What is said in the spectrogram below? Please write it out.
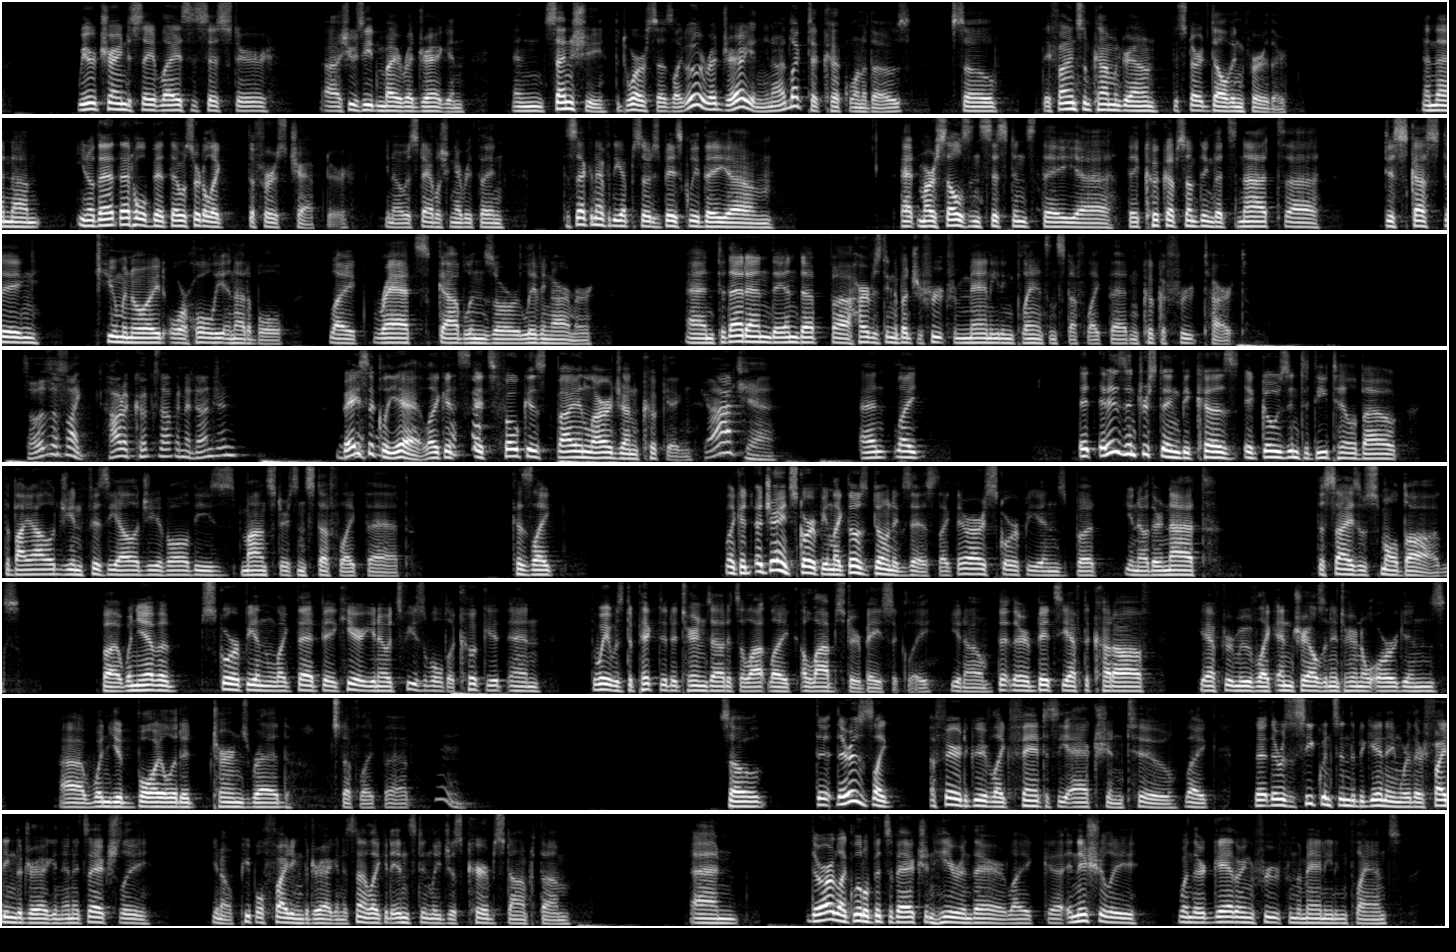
we were trying to save Laios' sister. Uh, she was eaten by a red dragon. And senshi the dwarf says like oh red dragon you know i'd like to cook one of those. So they find some common ground to start delving further. And then, um, you know, that, that whole bit, that was sort of like the first chapter, you know, establishing everything. The second half of the episode is basically they, um, at Marcille's insistence, they, uh, they cook up something that's not, uh, disgusting humanoid or wholly inedible, like rats, goblins, or living armor. And to that end, they end up uh, harvesting a bunch of fruit from man eating plants and stuff like that and cook a fruit tart. So is this like how to cook stuff in a dungeon? Basically, yeah. Like it's it's focused by and large on cooking. Gotcha. And like it, it is interesting because it goes into detail about the biology and physiology of all these monsters and stuff like that. Cause like like a, a giant scorpion, like those don't exist. Like there are scorpions, but you know, they're not the size of small dogs. But when you have a scorpion like that big here, you know, it's feasible to cook it and the way it was depicted, it turns out it's a lot like a lobster, basically. You know, th- there are bits you have to cut off. You have to remove like entrails and internal organs. Uh, when you boil it, it turns red, stuff like that. Hmm. So th- there is like a fair degree of like fantasy action too. Like th- there was a sequence in the beginning where they're fighting the dragon, and it's actually, you know, people fighting the dragon. It's not like it instantly just curb stomped them. And there are like little bits of action here and there. Like uh, initially, when they're gathering fruit from the man-eating plants,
